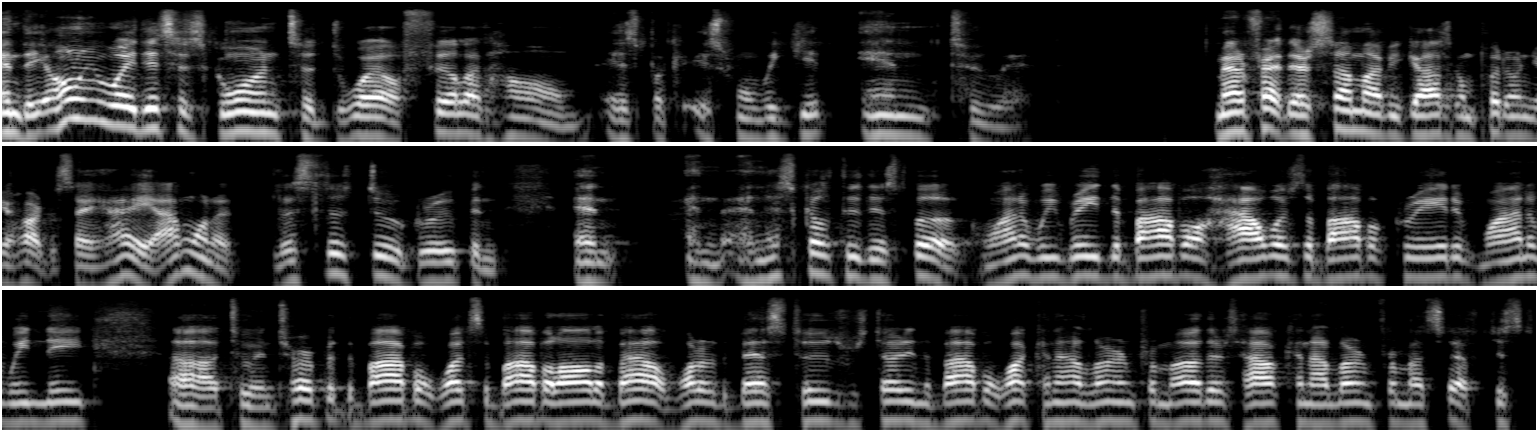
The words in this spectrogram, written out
And the only way this is going to dwell, feel at home, is, is when we get into it. Matter of fact, there's some of you God's going to put on your heart to say, "Hey, I want to let's let's do a group and and and, and let's go through this book. Why do we read the Bible? How was the Bible created? Why do we need uh, to interpret the Bible? What's the Bible all about? What are the best tools for studying the Bible? What can I learn from others? How can I learn from myself? Just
